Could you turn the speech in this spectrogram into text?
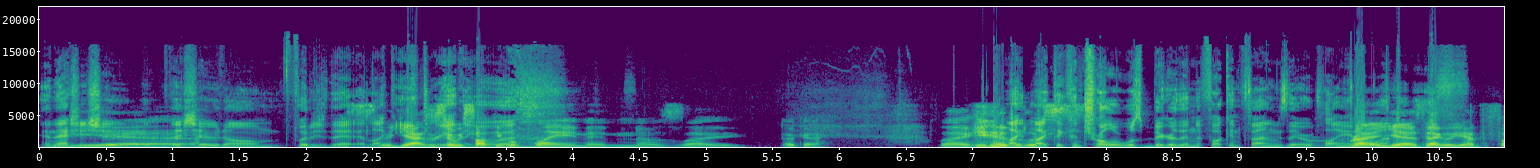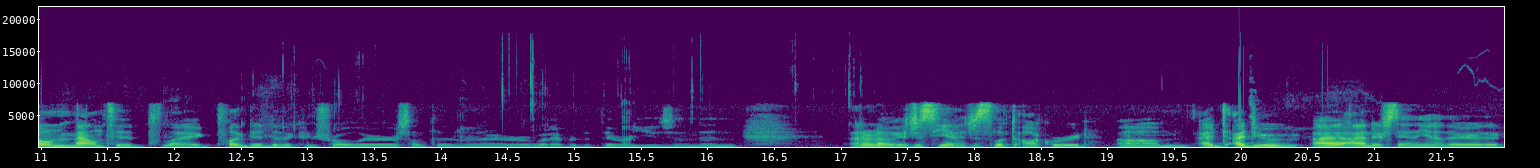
and actually, showed, they showed um footage of that at like yeah, E3, so we saw people playing it, and I was like, okay, like Like, like the controller was bigger than the fucking phones they were playing. Right, on. yeah, exactly. You have the phone mounted, like plugged into the controller or something, or whatever that they were using, and I don't know. It just, yeah, it just looked awkward. Um, I, I do, I, I understand. You know, they're they're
